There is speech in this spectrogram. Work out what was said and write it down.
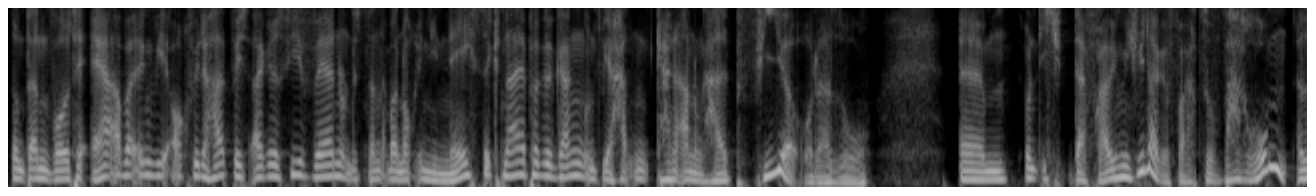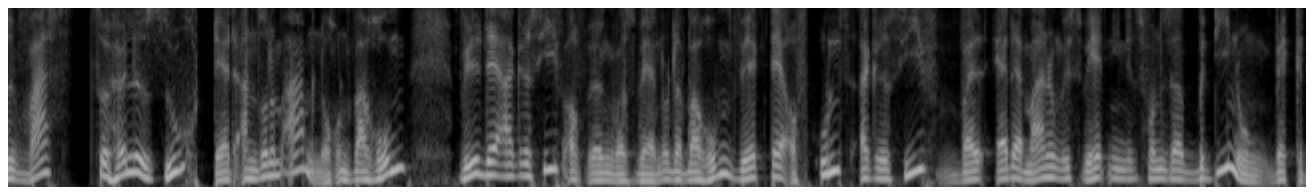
Und dann wollte er aber irgendwie auch wieder halbwegs aggressiv werden und ist dann aber noch in die nächste Kneipe gegangen und wir hatten, keine Ahnung, halb vier oder so. Ähm, und ich, da frage ich mich wieder gefragt, so warum? Also was zur Hölle sucht der an so einem Abend noch? Und warum will der aggressiv auf irgendwas werden? Oder warum wirkt der auf uns aggressiv, weil er der Meinung ist, wir hätten ihn jetzt von dieser Bedienung wegge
